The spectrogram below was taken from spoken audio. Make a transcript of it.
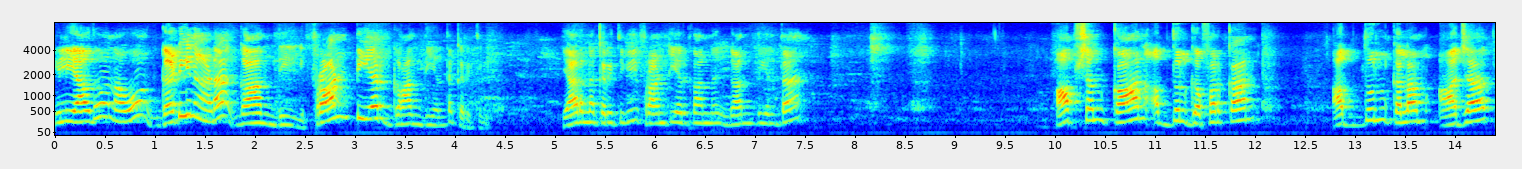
ಇಲ್ಲಿ ಯಾವುದು? ನಾವು ಗಡಿನಾಡ ಗಾಂಧಿ ಫ್ರಾಂಟಿಯರ್ ಗಾಂಧಿ ಅಂತ ಕರಿತೀವಿ. ಯಾರನ್ನ ಕರಿತೀವಿ? ಫ್ರಾಂಟಿಯರ್ ಖಾನ್ ಗಾಂಧಿ ಅಂತ? ಆಪ್ಷನ್ ಖಾನ್ ಅಬ್ದುಲ್ ಗಫರ್ ಖಾನ್, ಅಬ್ದುಲ್ ಕಲಾಂ ಆಜಾದ್,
